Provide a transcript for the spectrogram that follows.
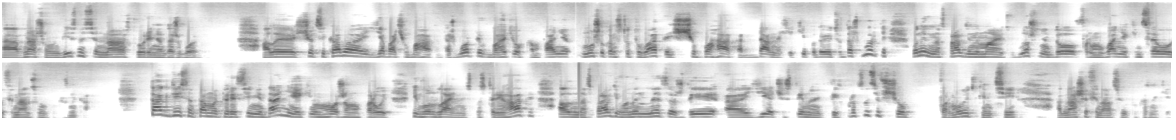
в нашому бізнесі на створення дашбордів. Але що цікаво, я бачив багато дашбордів в багатьох компаніях. Мушу констатувати, що багато даних, які подаються в дашборді, вони насправді не мають відношення до формування кінцевого фінансового показника. Так, дійсно, там операційні дані, які ми можемо порой і в онлайні спостерігати, але насправді вони не завжди є частиною тих процесів, що формують в кінці наші фінансові показники.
